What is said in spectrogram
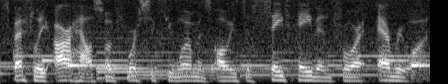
especially our house household, 461 was always a safe haven for everyone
